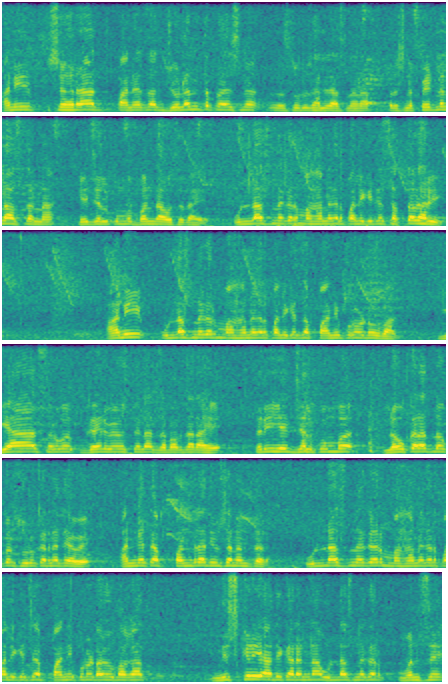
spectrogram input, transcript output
आणि शहरात पाण्याचा ज्वलंत प्रश्न सुरू झालेला असताना प्रश्न पेटलेला असताना हे जलकुंभ बंद अवस्थेत आहे. उल्हासनगर महानगरपालिकेचे सत्ताधारी आणि उल्हासनगर महानगरपालिकेचा पाणीपुरवठा विभाग या सर्व गैरव्यवस्थेला जबाबदार आहे. तरी हे जलकुंभ लवकरात लवकर सुरू करण्यात यावे. अन्यथा पंधरा दिवसानंतर उल्हासनगर महानगरपालिकेच्या पाणीपुरवठा विभागात निष्क्रिय अधिकाऱ्यांना उल्हासनगर मनसे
